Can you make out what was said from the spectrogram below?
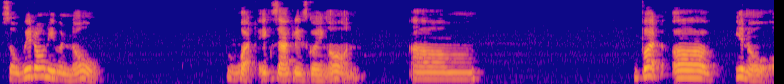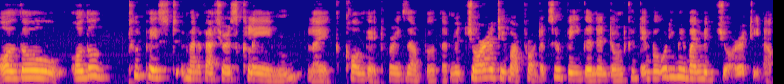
So we don't even know what exactly is going on. Um, But uh, you know, although although toothpaste manufacturers claim, like Colgate, for example, that majority of our products are vegan and don't contain. But what do you mean by majority now?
